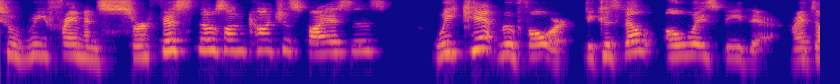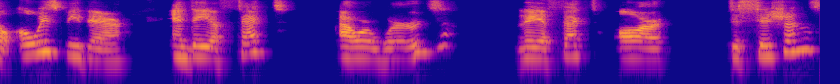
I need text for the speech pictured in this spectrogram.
to reframe and surface those unconscious biases, we can't move forward because they'll always be there, right? They'll always be there and they affect our words, they affect our decisions,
